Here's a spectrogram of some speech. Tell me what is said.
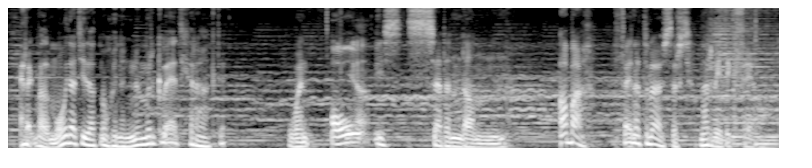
Eigenlijk wel mooi dat hij dat nog in een nummer kwijtgeraakt. Hè? When all Ja. is said and done. Abba, fijn dat je luistert naar Weet ik Veel.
